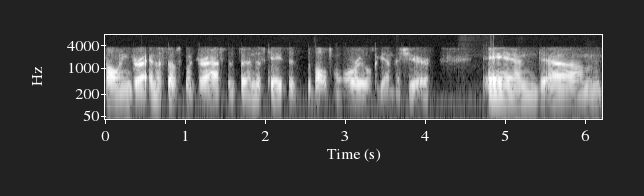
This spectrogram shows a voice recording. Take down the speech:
following dra- in the subsequent drafts. And so in this case, it's the Baltimore Orioles again this year. And um,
